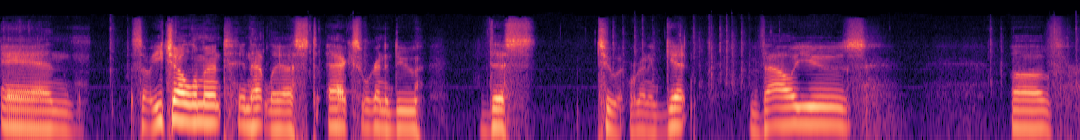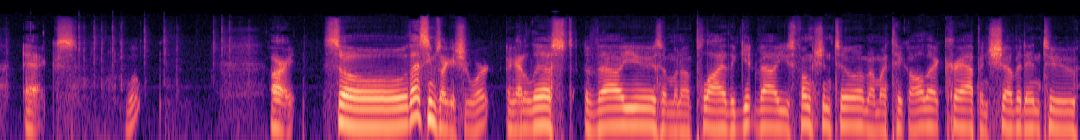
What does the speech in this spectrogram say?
And so each element in that list, x, we're going to do this to it. We're going to get values of x. Whoop. All right. So that seems like it should work. I got a list of values. I'm going to apply the get values function to them. I'm going to take all that crap and shove it into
